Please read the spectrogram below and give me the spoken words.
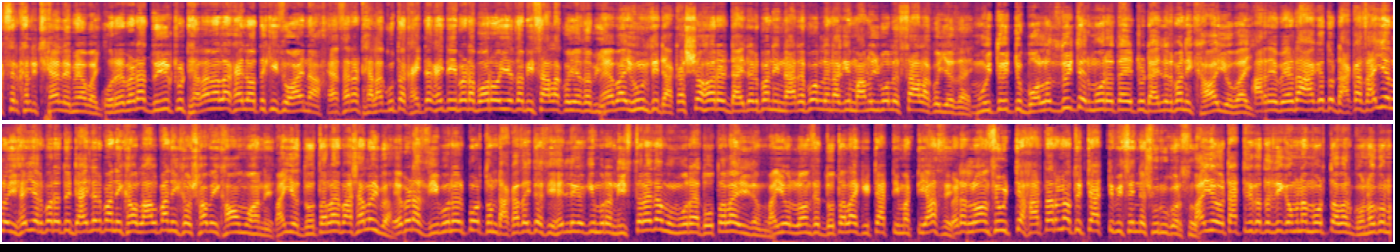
একসের খালি ঠেলে মেয়া ভাই। ওরে বেটা দুই একটু ঠেলা মেলা খাইলে অত কিছু হয় না। এছাড়া ঠেলা গুতা খাইতে খাইতে বেটা বড় হইয়া যাবি চালাক হইয়া যাবি। হ্যাঁ ভাই শুনছি ঢাকা শহরের ডাইলের পানি নারে পড়লে নাকি মানুষ বলে চালাক হইয়া যায়। মুই তো একটু বলদ দুইতের মোরে তাই একটু ডাইলের পানি খাওয়াইও ভাই। আরে বেটা আগে তো ঢাকা যাইয়া লই হেয়ার পরে তুই ডাইলের পানি খাও লাল পানি খাও সবই খাও মোহানে ভাইও দোতলায় বাসা লইবা? এবারে জীবনের প্রথম ঢাকা যাইতেছি হের লেগে কি মোরা নিচতলায় যাব মোরা দোতলায় যাব ভাইও লঞ্চের দোতলায় কি টাট্টি মাট্টি আছে? এটা লঞ্চে উঠতে হারতার না তুই টাট্টি বিছাই না শুরু করছ। ভাইও টাট্টির কথা দিকে মনে মোর তো আবার ঘন ঘন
